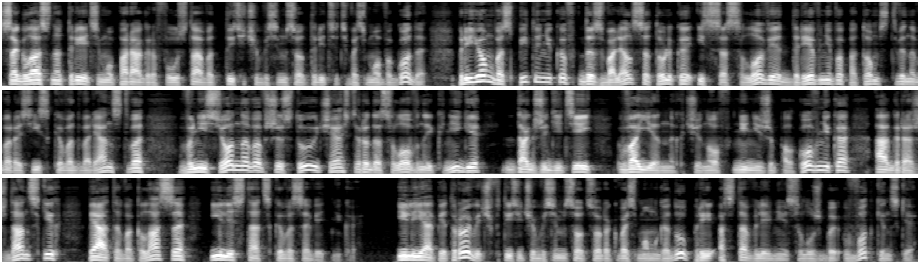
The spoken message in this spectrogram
Согласно третьему параграфу Устава 1838 года, прием воспитанников дозволялся только из сословия древнего потомственного российского дворянства, внесенного в шестую часть родословной книги, также детей военных чинов не ниже полковника, а гражданских пятого класса или статского советника. Илья Петрович в 1848 году при оставлении службы в Воткинске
